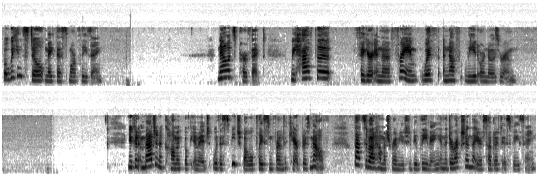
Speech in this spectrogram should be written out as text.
but we can still make this more pleasing. Now it's perfect. We have the figure in the frame with enough lead or nose room. You can imagine a comic book image with a speech bubble placed in front of the character's mouth. That's about how much room you should be leaving in the direction that your subject is facing.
